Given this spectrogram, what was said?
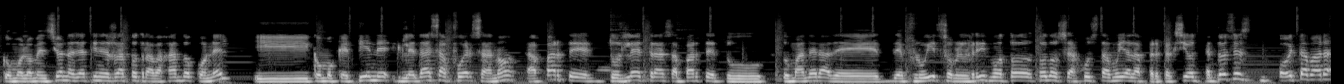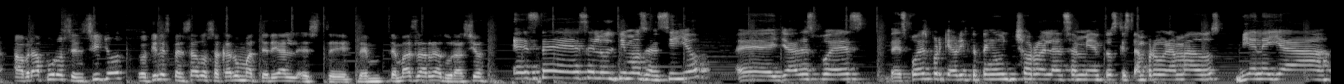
como lo mencionas, ya tienes rato trabajando con él y como que tiene, le da esa fuerza, ¿no? Aparte tus letras, aparte tu, tu manera de, de, fluir sobre el ritmo, todo, todo se ajusta muy a la perfección. Entonces, ahorita habrá, habrá puro sencillo o tienes pensado sacar un material este, de, de más larga duración. Este es el último sencillo. Eh, ya después, después, porque ahorita tengo un chorro de lanzamientos que están programados, viene ya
